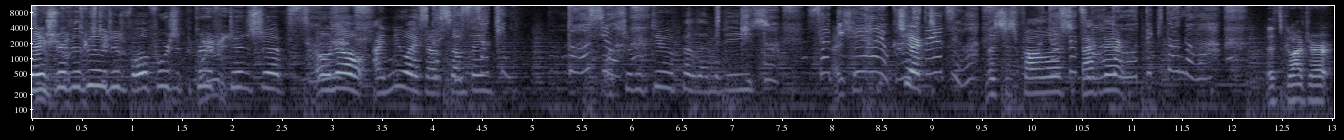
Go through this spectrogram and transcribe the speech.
heading straight for the village. All forces prepared for. Oh no, I knew I found something. What should we do, Palamides? I should checked. Let's just follow us back there. Let's go after our...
